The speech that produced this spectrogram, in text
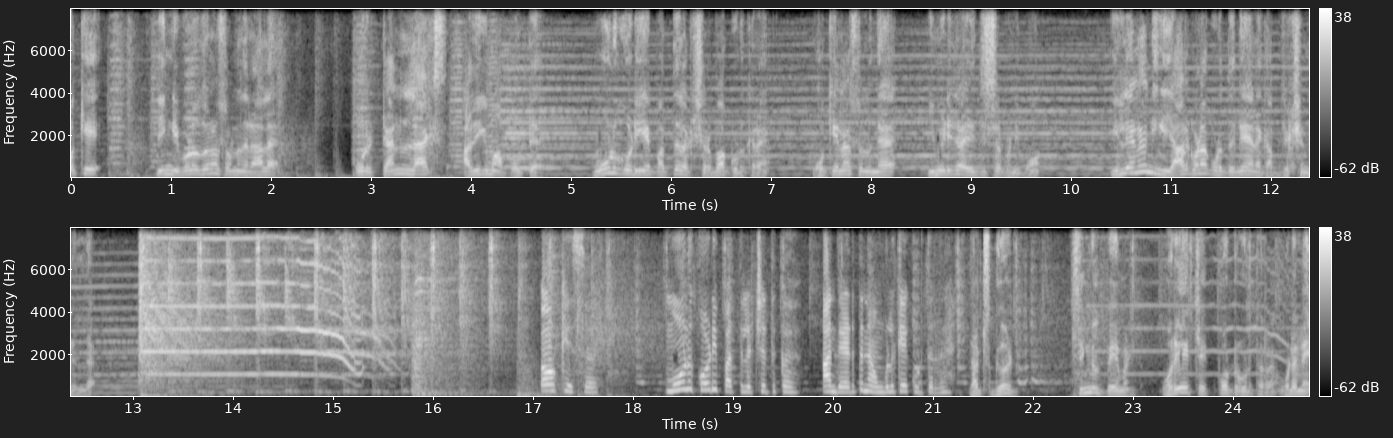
ஓகே நீங்கள் இவ்வளோ தூரம் சொன்னதுனால ஒரு டென் லேக்ஸ் அதிகமாக போட்டு மூணு கோடியே பத்து லட்ச ரூபாய் கொடுக்குறேன். ஓகேனா சொல்லுங்கள் இமீடியட்டாக ரெஜிஸ்டர் பண்ணிப்போம். இல்லைன்னா நீங்கள் யாருக்கு வேணால் கொடுத்துங்க எனக்கு அப்ஜெக்ஷன் இல்லை. ஓகே சார் மூணு கோடி பத்து லட்சத்துக்கு அந்த இடத்த நான் உங்களுக்கே கொடுத்துட்றேன். தட்ஸ் குட் சிங்கிள் பேமெண்ட் ஒரே செக் போட்டு கொடுத்துட்றேன் உடனே.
